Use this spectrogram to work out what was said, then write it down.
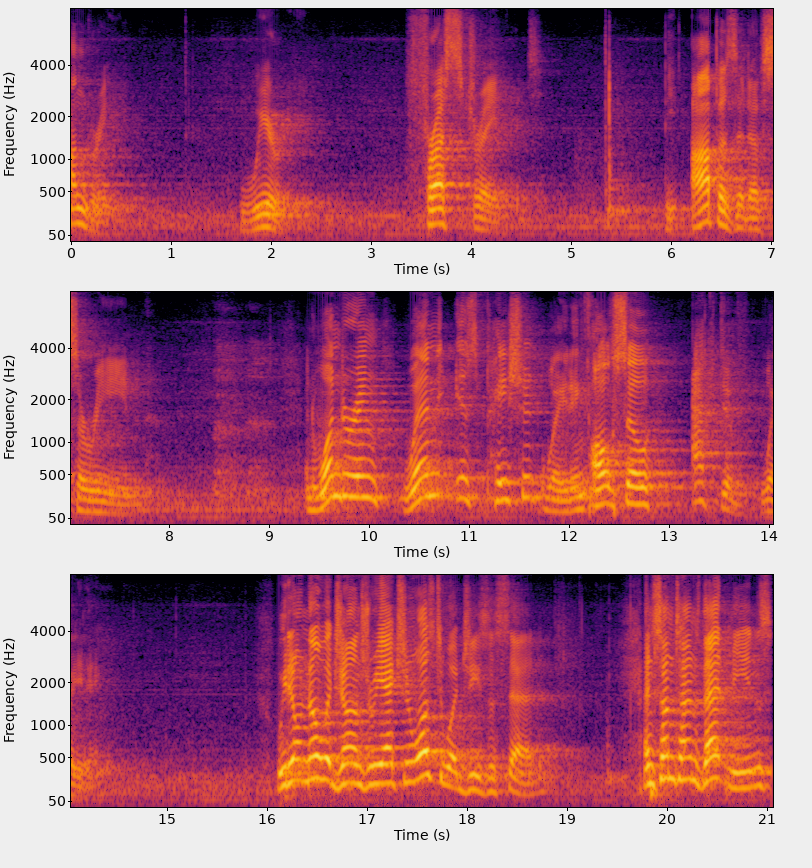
hungry, weary, frustrated, the opposite of serene, and wondering when is patient waiting also active waiting? We don't know what John's reaction was to what Jesus said. And sometimes that means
